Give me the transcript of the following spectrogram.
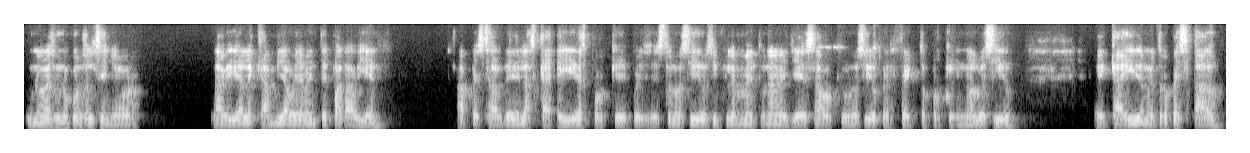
una vez uno conoce al Señor, la vida le cambia obviamente para bien, a pesar de las caídas, porque pues esto no ha sido simplemente una belleza o que uno ha sido perfecto, porque no lo he sido. He caído, me he tropezado,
